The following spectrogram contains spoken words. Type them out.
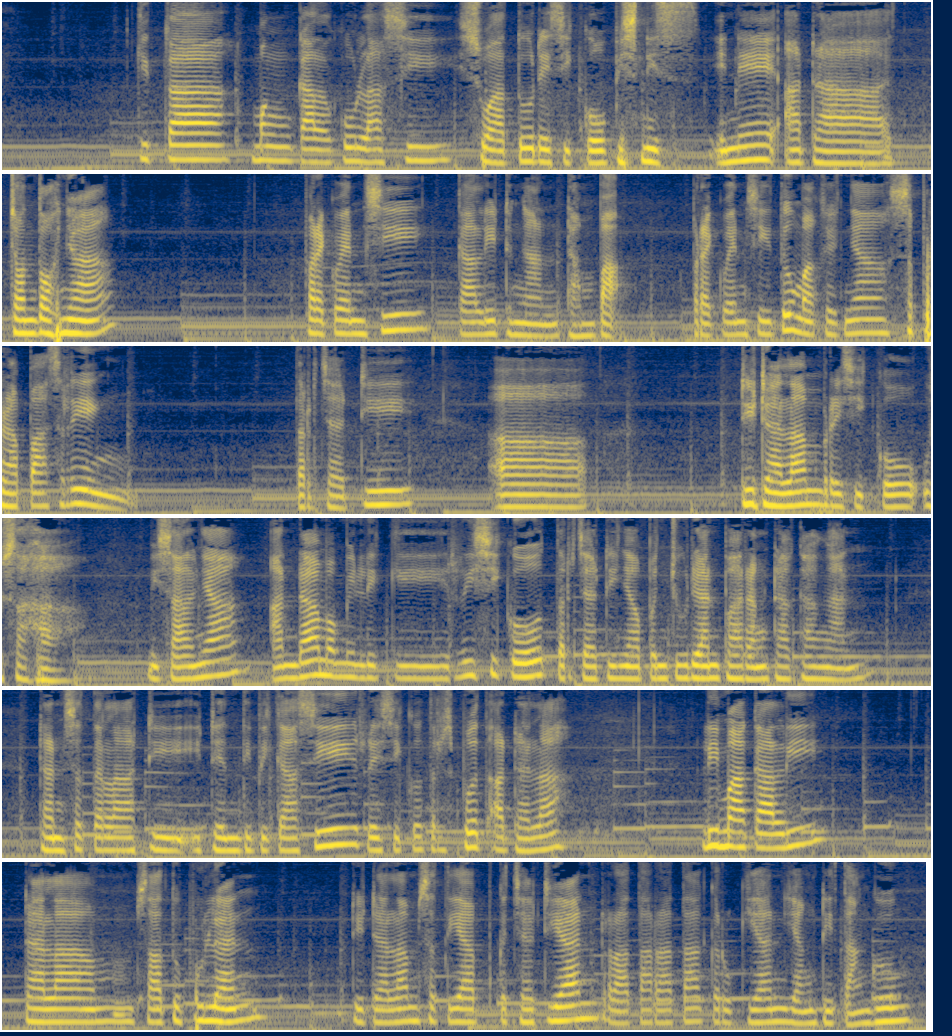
kita mengkalkulasi suatu risiko bisnis. Ini ada contohnya frekuensi kali dengan dampak. Frekuensi itu maksudnya seberapa sering terjadi uh, di dalam risiko usaha. Misalnya, Anda memiliki risiko terjadinya pencurian barang dagangan dan setelah diidentifikasi risiko tersebut adalah lima kali dalam satu bulan di dalam setiap kejadian rata-rata kerugian yang ditanggung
